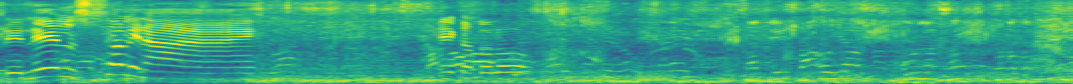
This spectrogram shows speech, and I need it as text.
Si Neil Solinay. Eh katulo. Best.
